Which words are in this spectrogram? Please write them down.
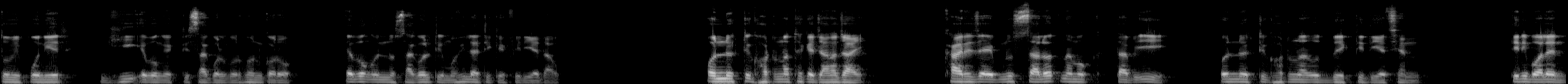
তুমি পনির, ঘি এবং একটি ছাগল গ্রহণ করো এবং অন্য ছাগলটি মহিলাটিকে ফিরিয়ে দাও। অন্য একটি ঘটনা থেকে জানা যায় খারিজা ইবনুস সালত নামক তাবি অন্য একটি ঘটনার উদ্বৃত্তি দিয়েছেন। তিনি বলেন,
